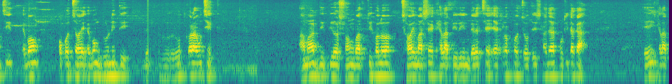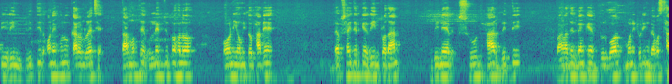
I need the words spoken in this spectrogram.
উচিত এবং অপচয় এবং দুর্নীতি রোধ করা উচিত। আমার দ্বিতীয় সংবাদটি হলো, ছয় মাসে খেলাপি ঋণ বেড়েছে এক লক্ষ চৌত্রিশ হাজার কোটি টাকা। এই খেলাপি ঋণ বৃদ্ধির অনেকগুলো কারণ রয়েছে। তার মধ্যে উল্লেখযোগ্য হলো, অনিয়মিতভাবে ব্যবসায়ীদেরকে ঋণ প্রদান, ঋণের সুদ হার বৃদ্ধি বাংলাদেশ ব্যাংকের দুর্বল মনিটরিং ব্যবস্থা।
